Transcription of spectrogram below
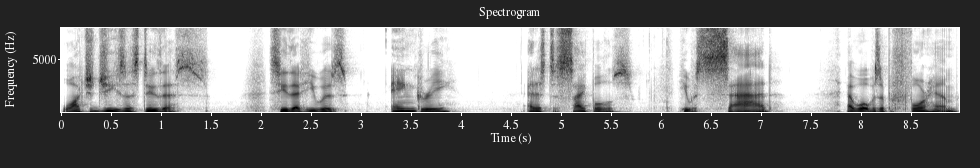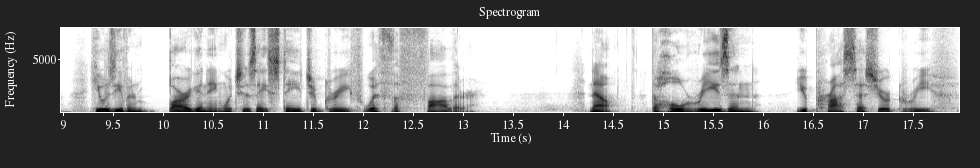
Watch Jesus do this. See that he was angry at his disciples, he was sad at what was before him. He was even bargaining, which is a stage of grief, with the Father. Now, the whole reason you process your grief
